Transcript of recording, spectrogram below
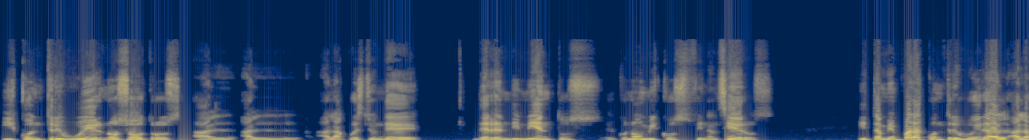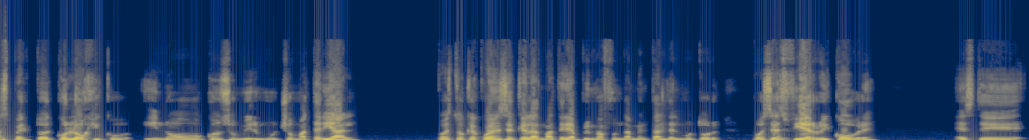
y contribuir nosotros al, al, a la cuestión de, de rendimientos económicos, financieros, y también para contribuir al, aspecto ecológico y no consumir mucho material, puesto que acuérdense que la materia prima fundamental del motor pues es fierro y cobre, este,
